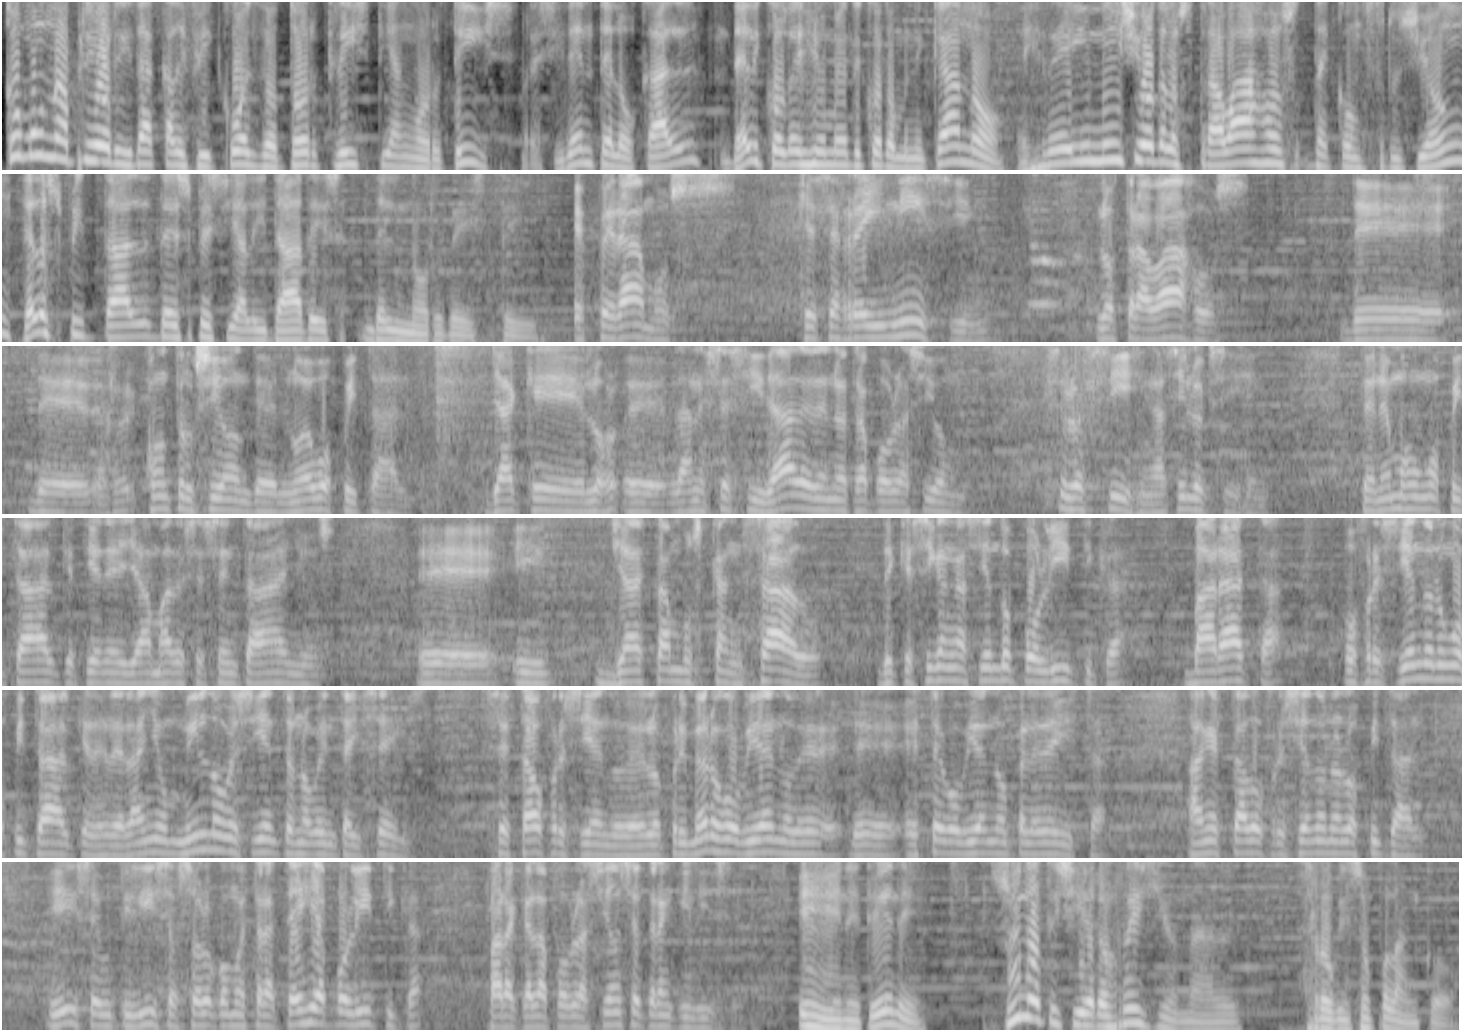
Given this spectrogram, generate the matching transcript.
Como una prioridad calificó el doctor Cristian Ortiz, presidente local del Colegio Médico Dominicano, el reinicio de los trabajos de construcción del Hospital de Especialidades del Nordeste. Esperamos que se reinicien los trabajos de, construcción del nuevo hospital, ya que eh, las necesidades de nuestra población se lo exigen, así lo exigen. Tenemos un hospital que tiene ya más de 60 años, eh, y ya estamos cansados de que sigan haciendo política barata, ofreciéndole un hospital que desde el año 1996 se está ofreciendo, desde los primeros gobiernos de, este gobierno peledeísta, han estado ofreciéndonos el hospital y se utiliza solo como estrategia política para que la población se tranquilice. NTN, su noticiero regional, Robinson Polanco.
